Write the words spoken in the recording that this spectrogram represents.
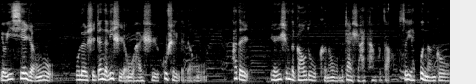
有一些人物，无论是真的历史人物还是故事里的人物，他的人生的高度可能我们暂时还看不到，所以还不能够。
